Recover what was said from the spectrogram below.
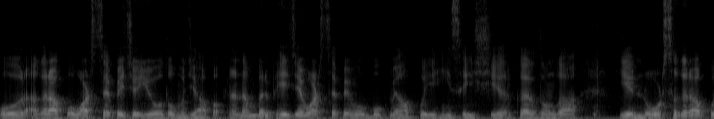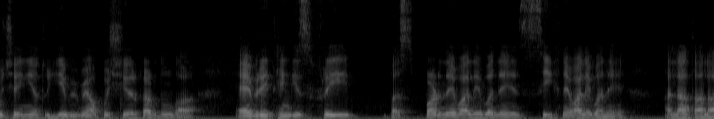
और अगर आपको व्हाट्सएप पे चाहिए हो तो मुझे आप अपना नंबर भेजें व्हाट्सएप पे, वो बुक मैं आपको यहीं से ही शेयर कर दूँगा। ये नोट्स अगर आपको चाहिए तो ये भी मैं आपको शेयर कर दूँगा। एवरीथिंग इज़ फ्री बस पढ़ने वाले बने, सीखने वाले बने। अल्लाह ताला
